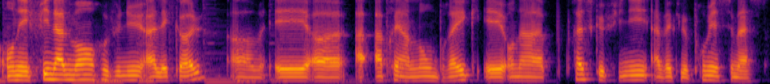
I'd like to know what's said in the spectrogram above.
On est finalement revenu à l'école euh, et euh, après un long break et on a presque fini avec le premier semestre.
